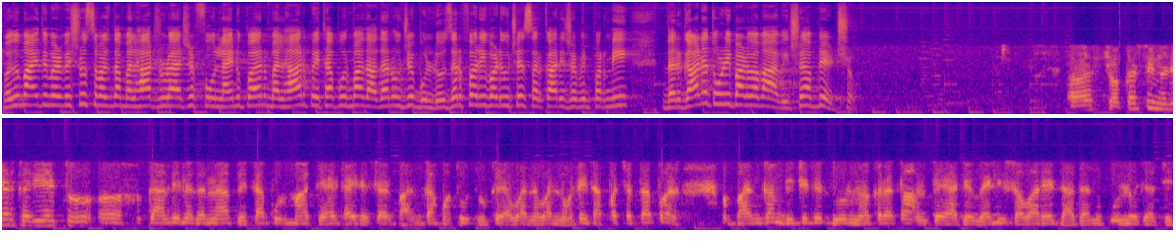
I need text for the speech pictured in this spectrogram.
વધુ માહિતી મેળવીશું. સમજતા મલ્હાર જોડાયા છે ફોન લાઈન ઉપર. મલ્હાર પેથાપુરમાં દાદાનું જે બુલડોઝર ફરી વળ્યું છે, સરકારી જમીન પરની દરગાહને તોડી પાડવામાં આવી છે. અપડેટ શું? ચોક્કસથી નજર કરીએ તો ગાંધીનગરના પેથાપુરમાં ગેરકાયદેસર બાંધકામ હતું. જો કે અવારનવાર નોટિસ આપવા છતાં પણ બાંધકામ જે તે દૂર ન કરાતા અંતે આજે વહેલી સવારે દાદાનું બુલડોઝર જે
